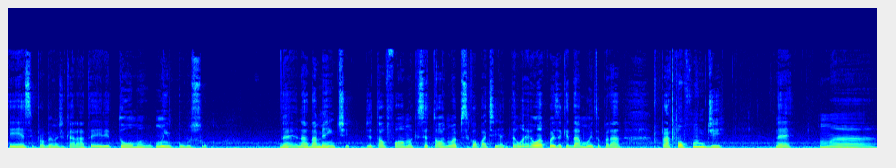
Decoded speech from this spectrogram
E esse problema de caráter ele toma um impulso, né, na, na mente de tal forma que se torna uma psicopatia. Então é uma coisa que dá muito para para confundir, né? Uma,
